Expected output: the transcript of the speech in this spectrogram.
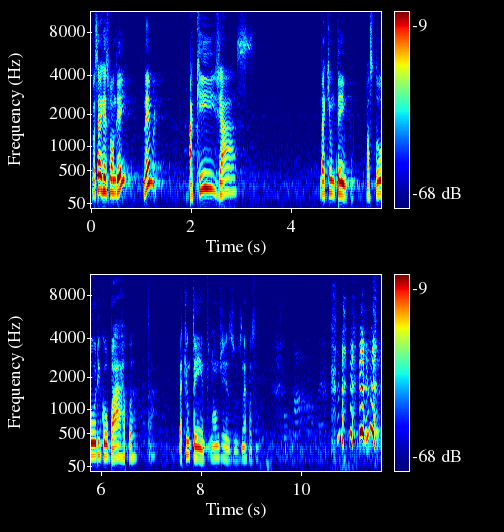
Consegue responder aí? Lembra? Aqui jaz. Daqui um tempo, pastor Igor Barba. Tá. Daqui um tempo, em nome de Jesus, né, pastor?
